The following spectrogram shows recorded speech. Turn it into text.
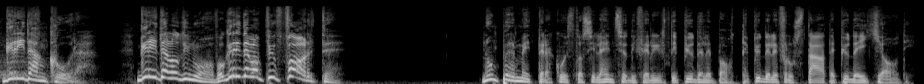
Grida ancora! Gridalo di nuovo, gridalo più forte! Non permettere a questo silenzio di ferirti più delle botte, più delle frustate, più dei chiodi.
